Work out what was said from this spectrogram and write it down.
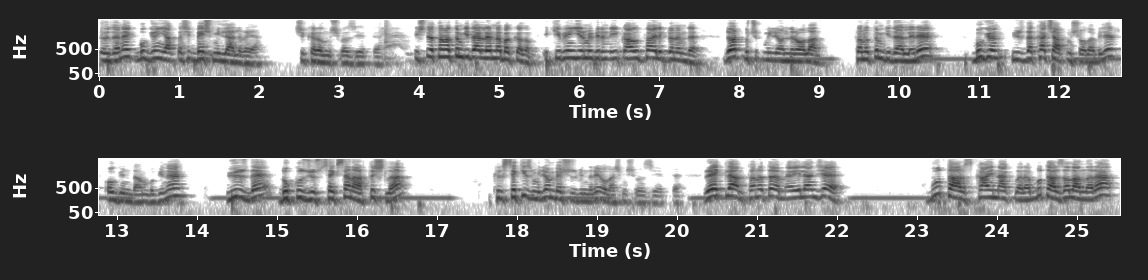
ödenek bugün yaklaşık 5 milyar liraya çıkarılmış vaziyette. İşte tanıtım giderlerine bakalım. 2021'in ilk 6 aylık döneminde 4,5 milyon lira olan tanıtım giderleri bugün yüzde kaç artmış olabilir o günden bugüne? Yüzde 980 artışla 48 milyon 500 bin liraya ulaşmış vaziyette. Reklam, tanıtım, eğlence bu tarz kaynaklara, bu tarz alanlara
